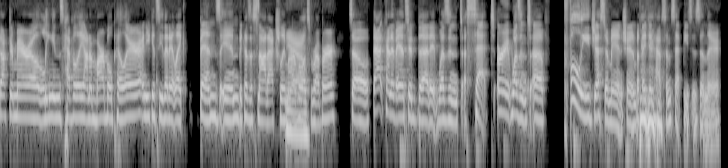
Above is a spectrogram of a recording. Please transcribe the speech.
Dr. Marrow leans heavily on a marble pillar, and you can see that it like bends in because it's not actually marble, Yeah. it's rubber. So that kind of answered that it wasn't a set or it wasn't a fully just a mansion, but they did have some set pieces in there.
